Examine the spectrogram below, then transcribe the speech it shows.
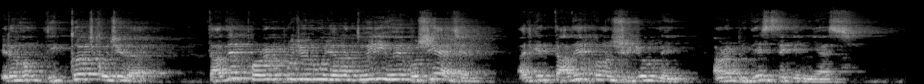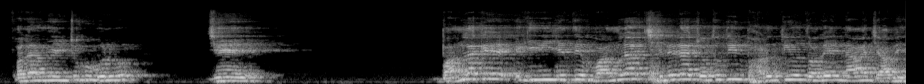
এরকম দিগ্গজ কোচেরা, তাদের পরের প্রজন্ম যারা তৈরি হয়ে বসে আছেন, আজকে তাদের কোনো সুযোগ নেই, আমরা বিদেশ থেকে নিয়ে আসছি ফলে আমি এইটুকু বলব যে, বাংলাকে এগিয়ে নিয়ে যেতে বাংলার ছেলেরা যতদিন ভারতীয় দলে না যাবে,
